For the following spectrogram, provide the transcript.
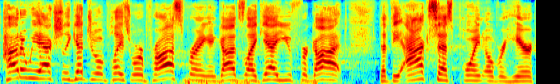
How do we actually get to a place where we're prospering? And God's like, yeah, you forgot that the access point over here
